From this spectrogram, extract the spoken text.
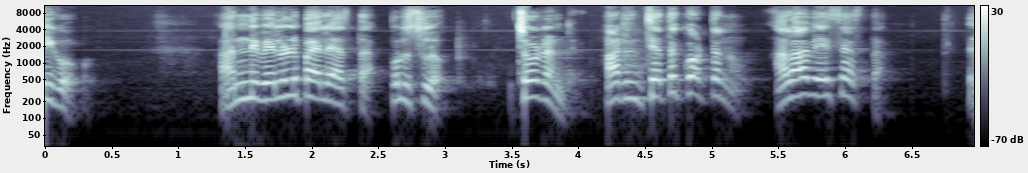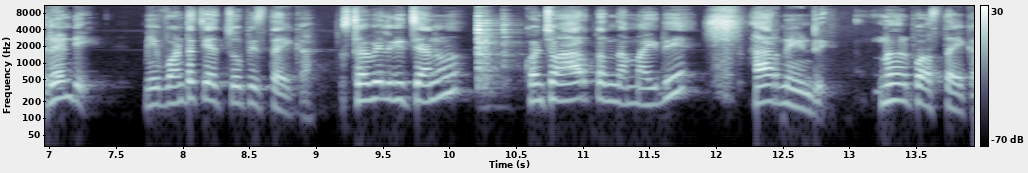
ఈగో అన్ని వెల్లుల్లిపాయలు వేస్తా పులుసులో. చూడండి వాటిని చెత్త కొట్టను అలా వేసేస్తా. రండి మీ వంట చేసి చూపిస్తా ఇక. స్టవ్ వెలిగించాను కొంచెం ఆరుతుందమ్మా ఇది ఆరనేయండి నూనె పోస్తాయి ఇక.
